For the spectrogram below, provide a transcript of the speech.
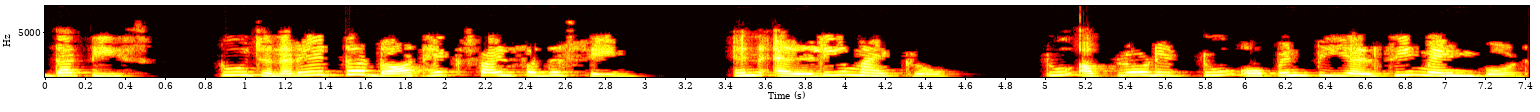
That is, to generate the .hex file for the same in LD Micro to upload it to OpenPLC mainboard.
